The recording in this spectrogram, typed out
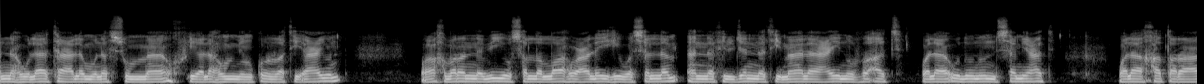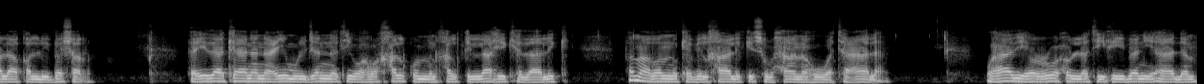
أنه لا تعلم نفس ما أخفي لهم من قرة أعين وأخبر النبي صلى الله عليه وسلم أن في الجنة ما لا عين رأت ولا أذن سمعت ولا خطر على قلب بشر. فإذا كان نعيم الجنة وهو خلق من خلق الله كذلك فما ظنك بالخالق سبحانه وتعالى؟ وهذه الروح التي في بني آدم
